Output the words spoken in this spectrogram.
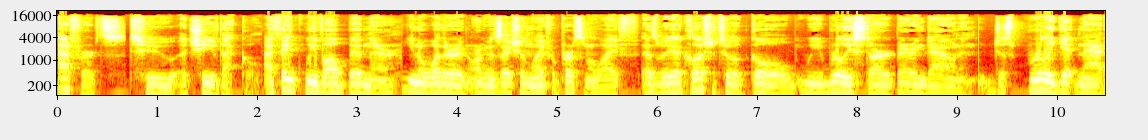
efforts to achieve that goal. I think we've all been there, you know, whether in organization life or personal life. As we get closer to a goal, we really start bearing down and just really getting at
